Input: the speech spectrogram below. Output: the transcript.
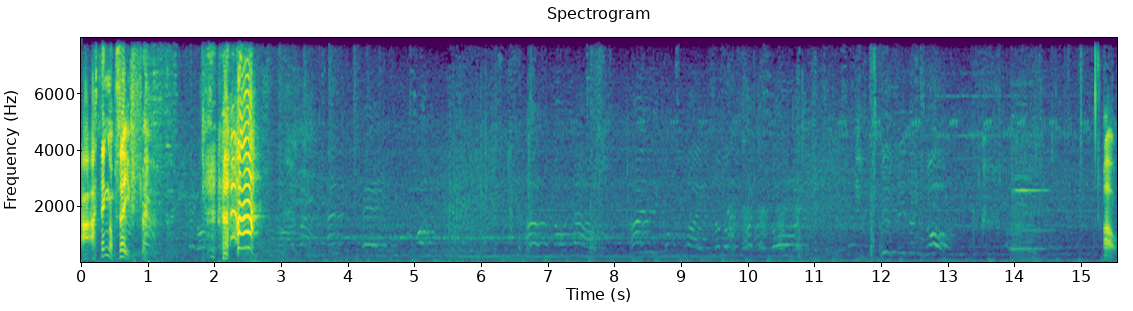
I I think I'm safe. oh.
